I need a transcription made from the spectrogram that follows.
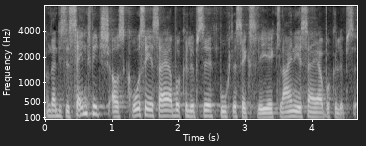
und dann dieses Sandwich aus große Jesaja-Apokalypse, Buch der sechs Wehe, kleine Jesaja-Apokalypse.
